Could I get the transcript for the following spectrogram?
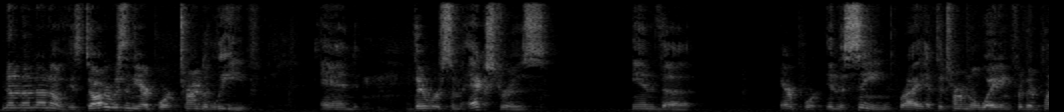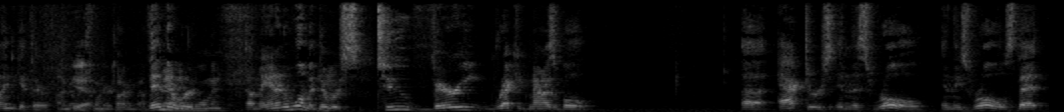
No, no, no, no. His daughter was in the airport trying to leave, and there were some extras in the airport in the scene, right at the terminal, waiting for their plane to get there. I know Yeah. which one you're talking about. Then The there were and the woman. a man and a woman. There was two very recognizable uh, actors in this role, in these roles that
